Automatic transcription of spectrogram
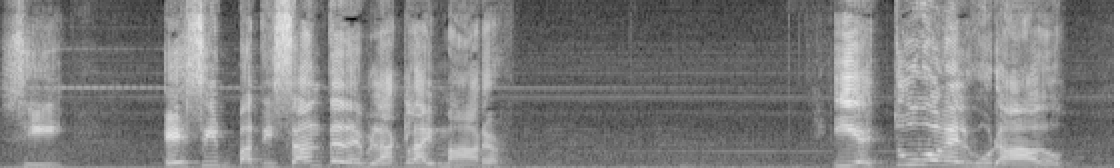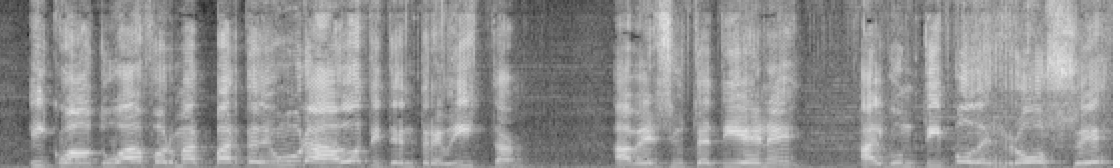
Sí, es simpatizante de Black Lives Matter y estuvo en el jurado. Y cuando tú vas a formar parte de un jurado, a ti te entrevistan a ver si usted tiene algún tipo de roce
